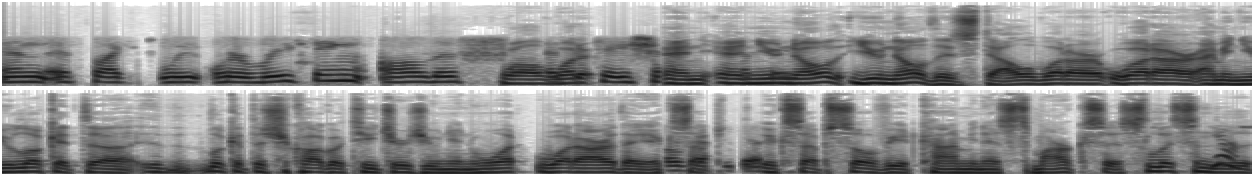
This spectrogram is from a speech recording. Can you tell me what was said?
and it's like we, we're reaping all this Well, what education. and and you know you know this, Dell. What are what are I mean? You look at uh, look at the Chicago Teachers Union. What what are they except yes. except Soviet communists, Marxists? Listen Yeah. to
